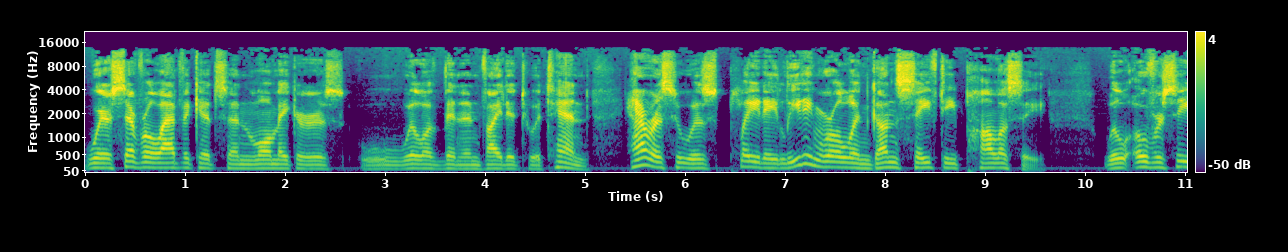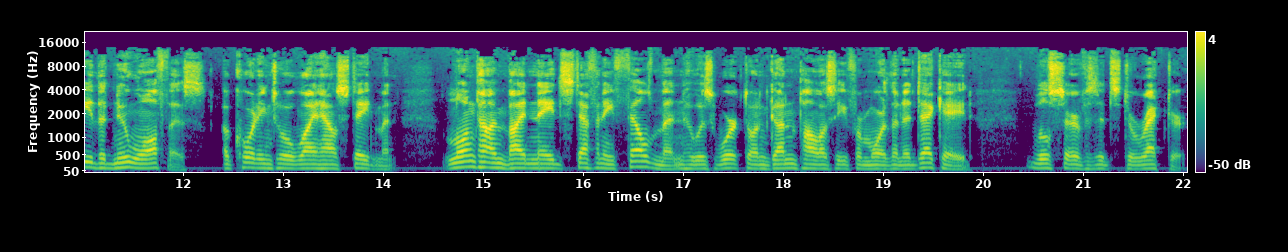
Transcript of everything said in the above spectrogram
where several advocates and lawmakers will have been invited to attend. Harris, who has played a leading role in gun safety policy, will oversee the new office, according to a White House statement. Longtime Biden aide Stephanie Feldman, who has worked on gun policy for more than a decade, will serve as its director.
